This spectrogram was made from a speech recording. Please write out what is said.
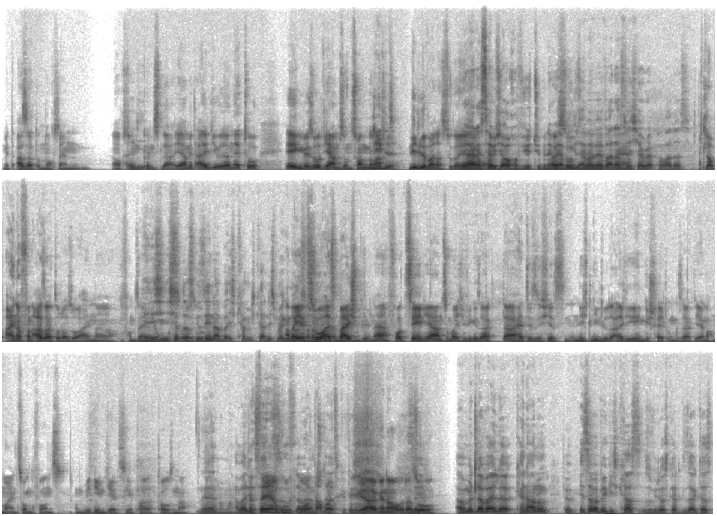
mit Azad und noch seinen, auch so Aldi? ein Künstler. Ja, mit Aldi oder Netto. Irgendwie so, die haben so einen Song gemacht. Lidl. Lidl war das sogar, Ja, ja. das habe ich auch auf YouTube in der Weißt? Werbung gesehen. Aber wer war das? Ja. Welcher Rapper war das? ich glaube, einer von Azad oder so, einer von seinen Ja, ich Jungs. ich habe das so. gesehen, aber ich kann mich gerade nicht mehr Aber jetzt so als. Beispiel, ne? Vor zehn Jahren zum Beispiel, wie gesagt, da hätte sich jetzt nicht Lidl oder Aldi hingestellt und gesagt, ja, mach mal einen Song für uns und wir geben dir jetzt hier ein paar Tausender. Ja, aber Das wäre ja Rufmord am damals gewesen. Ja, genau, oder so. Aber mittlerweile, keine Ahnung, ist aber wirklich krass, so wie du es gerade gesagt hast,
